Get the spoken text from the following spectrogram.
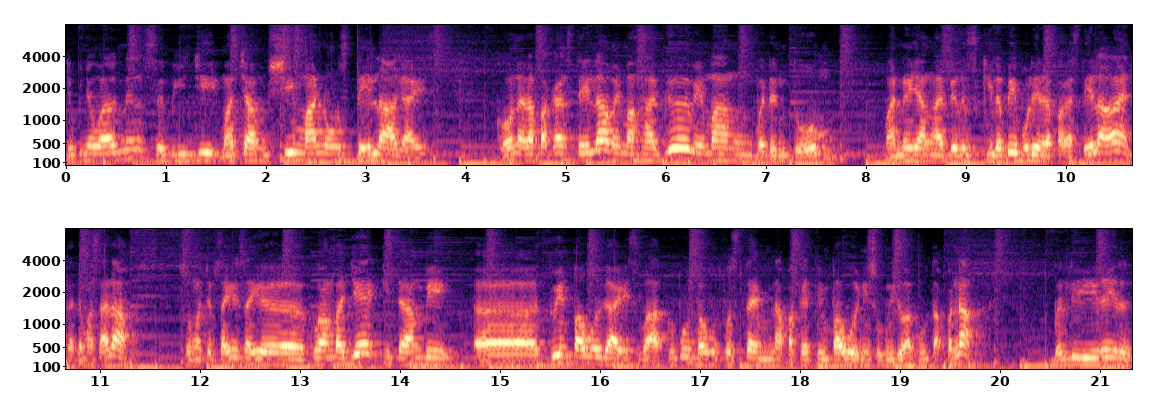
Dia punya warna sebiji macam Shimano Stella guys. Kau nak dapatkan Stella memang harga memang berdentum mana yang ada rezeki lebih boleh dapatkan Stella kan tak ada masalah. So macam saya saya kurang bajet kita ambil uh, twin power guys. Sebab aku pun baru first time nak pakai twin power ni seumur hidup aku tak pernah. Beli rail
